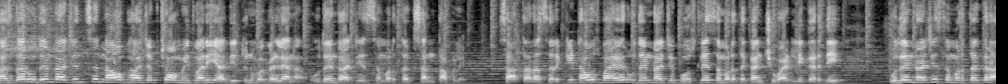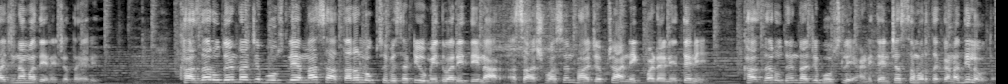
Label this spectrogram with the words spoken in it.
खासदार उदयनराजेंचं नाव भाजपच्या उमेदवारी यादीतून वगळल्यानं उदयनराजे समर्थक संतापले. सातारा सर्किट हाऊस बाहेर उदयनराजे भोसले समर्थकांची वाढली गर्दी उदयनराजे समर्थक राजीनामा देण्याच्या तयारीत. खासदार उदयनराजे भोसले यांना सातारा लोकसभेसाठी उमेदवारी देणार असं आश्वासन भाजपच्या अनेक बड्या नेत्यांनी खासदार उदयनराजे भोसले आणि त्यांच्या समर्थकांना दिलं होतं.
